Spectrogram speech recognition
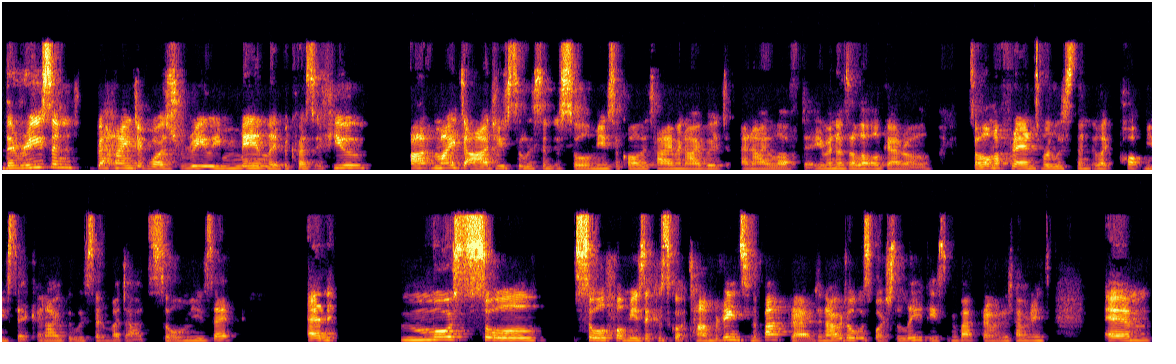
the reason behind it was really mainly because if you uh, my dad used to listen to soul music all the time and i would and i loved it even as a little girl so all my friends were listening to like pop music and i would listen to my dad's soul music and most soul soulful music has got tambourines in the background and i would always watch the ladies in the background with tambourines. Um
